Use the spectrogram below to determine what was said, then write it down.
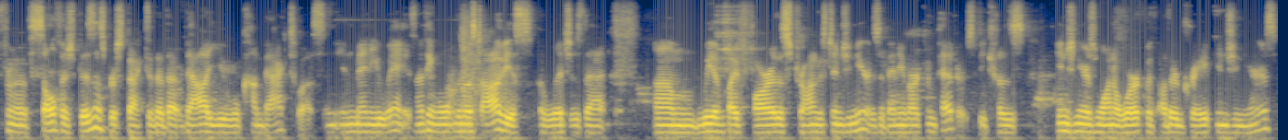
from a selfish business perspective that that value will come back to us in, in many ways. And I think one, the most obvious of which is that um, we have by far the strongest engineers of any of our competitors because engineers want to work with other great engineers.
